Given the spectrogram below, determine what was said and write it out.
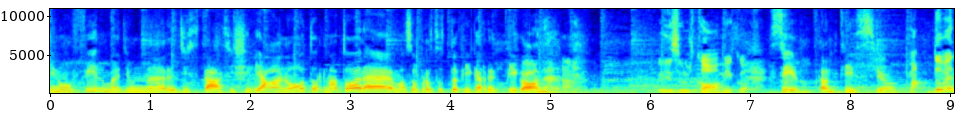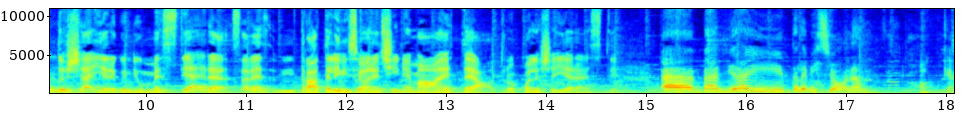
in un film di un regista siciliano, tornatore ma soprattutto Ficarra e Picone. Ah. Quindi sul comico? Sì, tantissimo. Ma dovendo scegliere quindi un mestiere sare- tra televisione, cinema e teatro, quale sceglieresti? Eh, beh, direi televisione. Ok.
